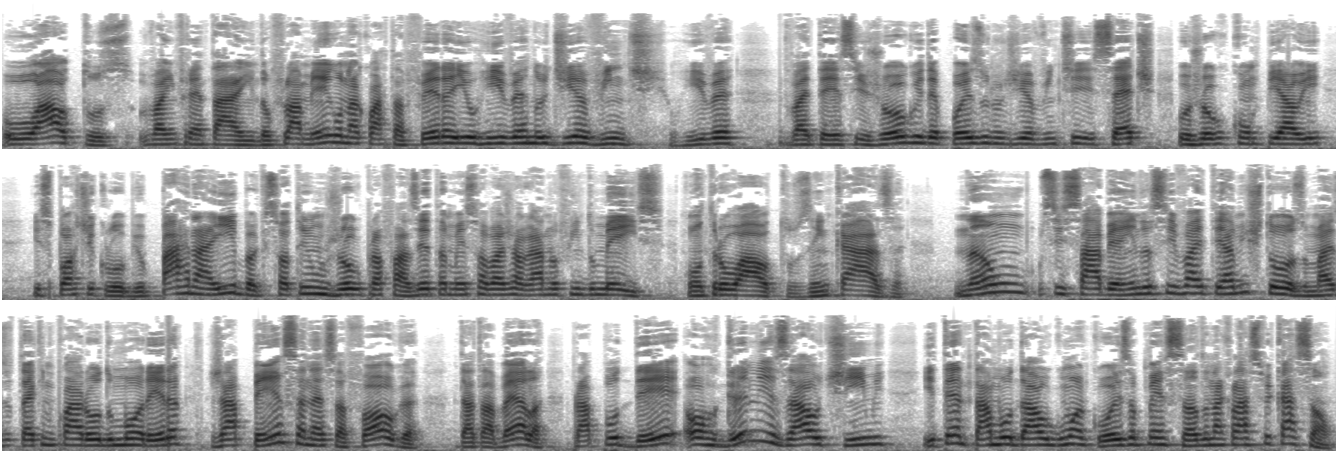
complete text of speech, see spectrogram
O Altos vai enfrentar ainda o Flamengo na quarta-feira e o River no dia 20. O River vai ter esse jogo e depois no dia 27 o jogo com o Piauí Esporte Clube. O Parnaíba, que só tem um jogo para fazer, também só vai jogar no fim do mês contra o Altos em casa. Não se sabe ainda se vai ter amistoso, mas o técnico Haroldo Moreira já pensa nessa folga da tabela para poder organizar o time e tentar mudar alguma coisa pensando na classificação.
